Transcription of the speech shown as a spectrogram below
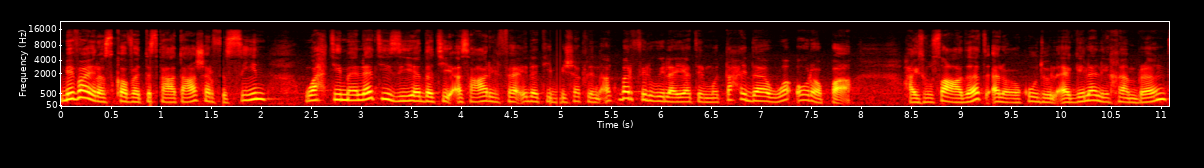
بفيروس كوفيد 19 في الصين واحتمالات زيادة أسعار الفائدة بشكل أكبر في الولايات المتحدة وأوروبا. حيث صعدت العقود الآجلة لخام برنت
